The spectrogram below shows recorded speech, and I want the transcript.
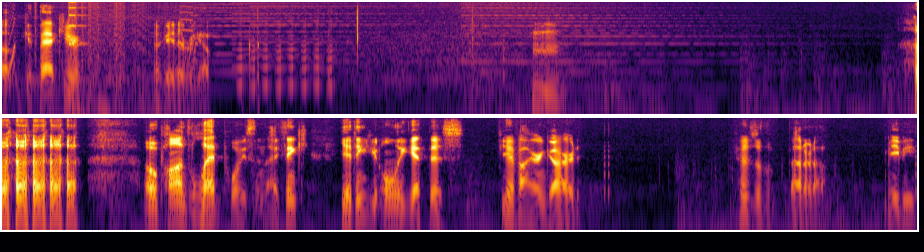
Oh, get back here. Okay, there we go. Hmm. oh, Pawn's lead poison. I think, yeah, I think you can only get this if you have Iron Guard. Because of the, I don't know. Maybe?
